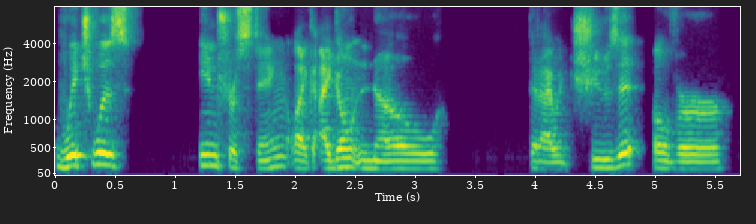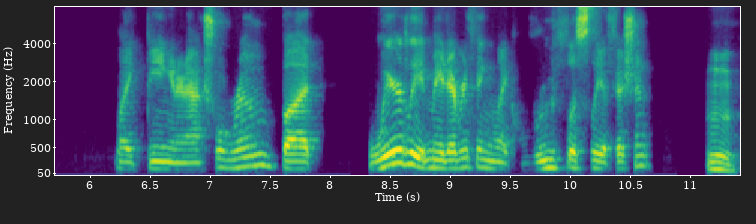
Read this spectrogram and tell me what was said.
which was interesting. Like, I don't know that I would choose it over like being in an actual room, but weirdly, it made everything like ruthlessly efficient Mm.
